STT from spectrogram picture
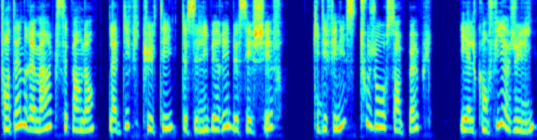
Fontaine remarque cependant la difficulté de se libérer de ces chiffres qui définissent toujours son peuple et elle confie à Julie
